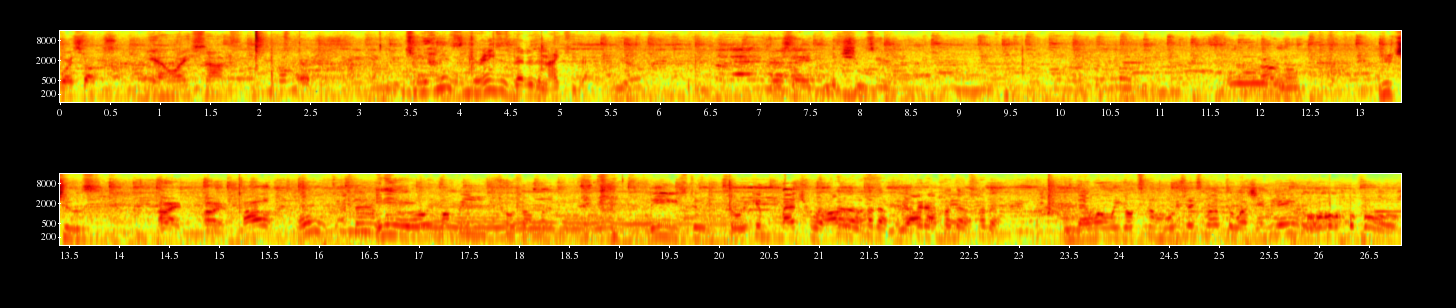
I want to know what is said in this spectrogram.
White socks. Yeah, white socks. To be honest, Journeys is better than Nike. Though. Yeah. There's like lit shoes here. I don't know. You choose. All right, all right. My, oh, goddamn. It is- Always bumping into somebody. These two, so we can match with all Hold of up, hold us. up, We all hold up, hold up, hold up. And then when we go to the movies next month to watch Endgame, oh,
